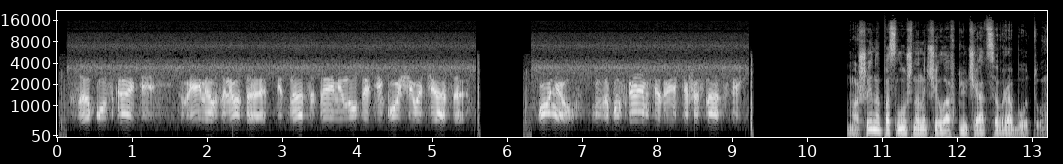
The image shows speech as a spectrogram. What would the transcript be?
«Запускайтесь! Время взлета – 15 минута текущего часа!» «Понял! Запускаемся, 216-й!» Машина послушно начала включаться в работу.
